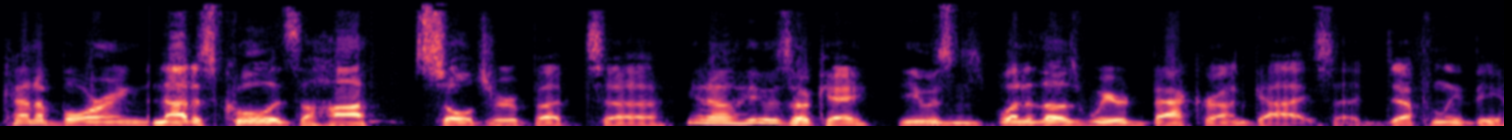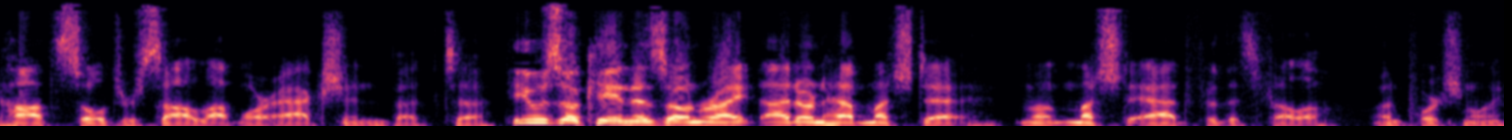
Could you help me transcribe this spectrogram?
kind of boring. Not as cool as the Hoth soldier, but uh, you know, he was okay. He was Mm-hmm. one of those weird background guys. Uh, definitely, the Hoth soldier saw a lot more action, but uh, he was okay in his own right. I don't have much to much to add for this fellow, unfortunately.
